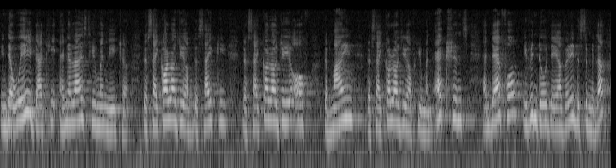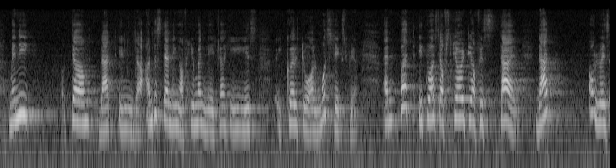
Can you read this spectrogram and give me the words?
in the way that he analyzed human nature, the psychology of the psyche, the psychology of the mind, the psychology of human actions and therefore, even though they are very dissimilar, many term that in the understanding of human nature he is equal to almost Shakespeare. And but it was the obscurity of his style that always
